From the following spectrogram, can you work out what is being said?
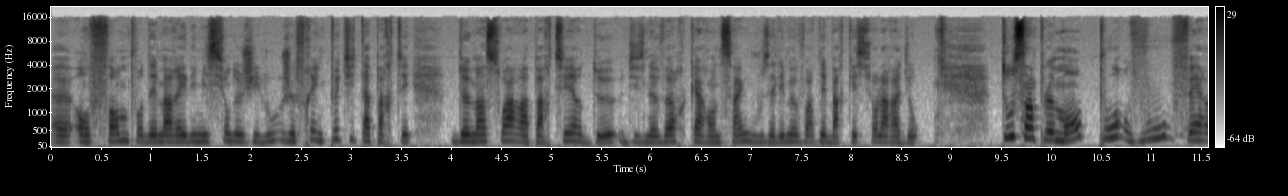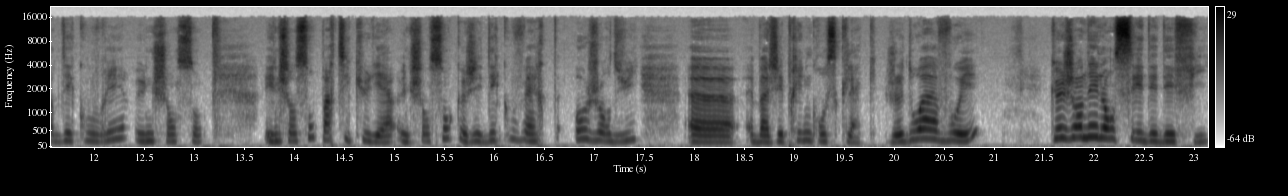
en forme pour démarrer l'émission de Gilou. Je ferai une petite aparté demain soir à partir de 19h45. Vous allez me voir débarquer sur la radio. Tout simplement pour vous faire découvrir une chanson. Une chanson particulière, une chanson que j'ai découverte aujourd'hui. Euh, eh ben, j'ai pris une grosse claque. Je dois avouer que j'en ai lancé des défis.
